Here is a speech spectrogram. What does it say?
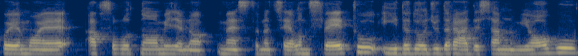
koje je moje apsolutno omiljeno mesto na celom svetu i da dođu da rade sa mnom jogu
